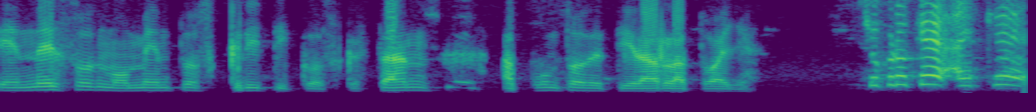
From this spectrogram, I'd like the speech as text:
en esos momentos críticos, que están a punto de tirar la toalla? Yo creo que hay que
